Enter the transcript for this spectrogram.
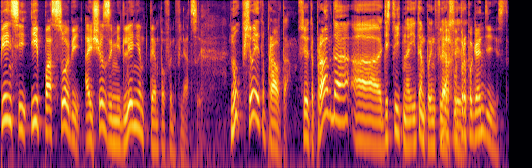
пенсий и пособий, а еще замедлением темпов инфляции. Ну, все это правда. Все это правда. А, действительно, и темпы инфляции... Ах, вы пропагандист.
